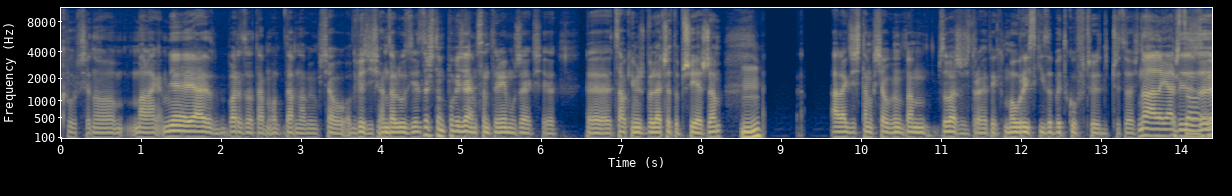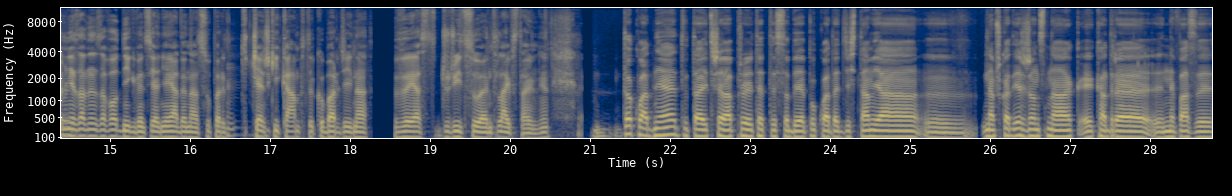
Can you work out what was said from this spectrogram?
kurczę, no Malaga, mnie, ja bardzo tam od dawna bym chciał odwiedzić Andaluzję. Zresztą powiedziałem Santeriemu, że jak się e, całkiem już wyleczę, to przyjeżdżam. Mm. Ale gdzieś tam chciałbym tam zobaczyć trochę tych mauryjskich zabytków czy, czy coś. No ale ja Wiesz co, ze y- mnie żaden zawodnik, więc ja nie jadę na super ciężki kamp, tylko bardziej na wyjazd jiu-jitsu and lifestyle, nie? Dokładnie, tutaj trzeba priorytety sobie pokładać gdzieś tam. Ja y, na przykład jeżdżąc na k- kadrę Nevazy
